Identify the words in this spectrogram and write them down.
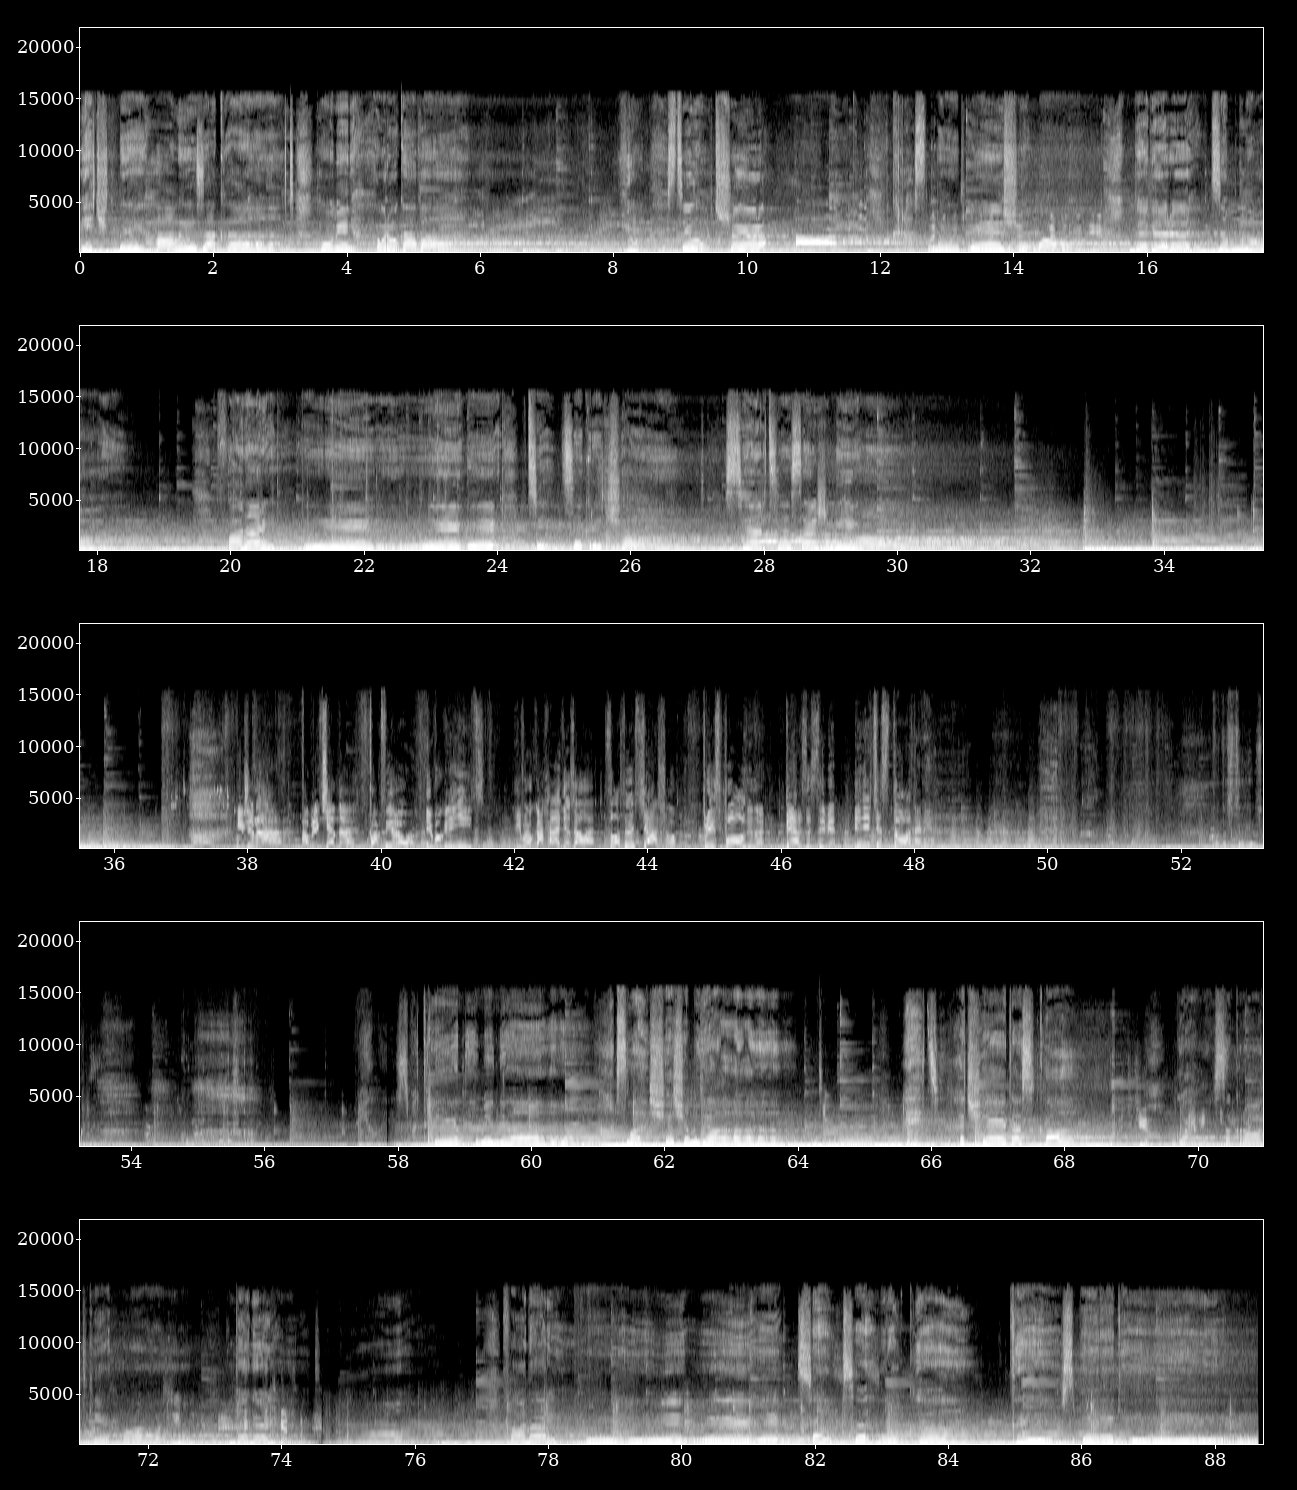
Вечный алый закат у меня в рукавах. Юности лучший враг Красный плещемок Догорают за мной фонари Птицы кричат, сердце сожги И жена, облечена в порфиру и багряницу. И в руках она держала золотую чашу, преисполненную мерзостями и нечистотами. Подостережный. Куриная ярче, чем я. Этих очей тоска. Прости Голоса кротких волн Интересно. Фонари.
